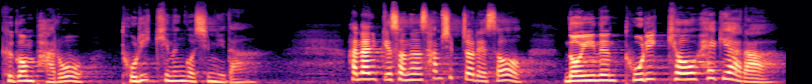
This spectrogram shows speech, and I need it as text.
그건 바로 돌이키는 것입니다. 하나님께서는 30절에서 너희는 돌이켜 회개하라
